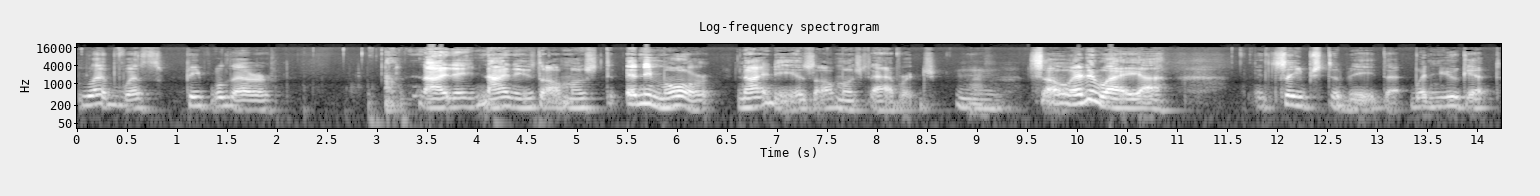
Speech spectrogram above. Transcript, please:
live with people that are 90, 90 is almost anymore. Ninety is almost average. So anyway, uh, it seems to me that when you get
